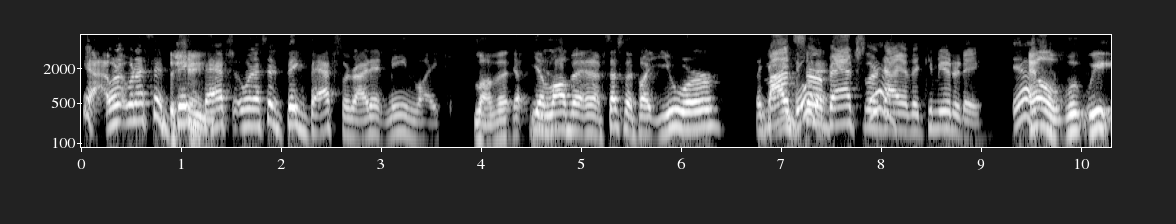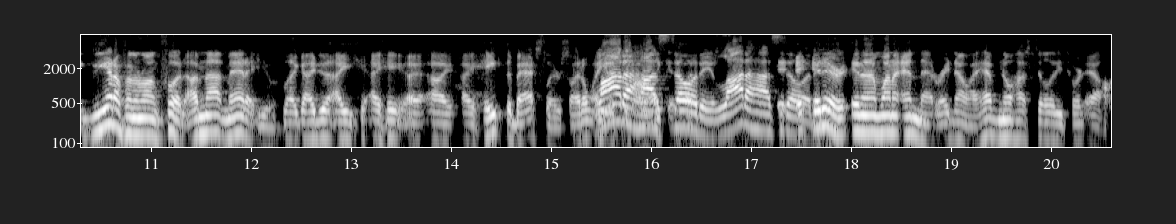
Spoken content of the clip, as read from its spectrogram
Yeah, when, I- when I said The big shame. bachelor, when I said big bachelor, I didn't mean like Love it. you, you love it and obsessed with it, but you were the guy monster. Bachelor Yeah. guy of the community. Yeah, Hell, we- we we got off on the wrong foot. I'm not mad at you. Like I, do- I, I hate, I, I, I hate the Bachelor, so I don't. A hate it lot of 'cause I like it, but- hostility. A lot of It- hostility. it- it is, and I want to end that right now. I have no hostility toward Al.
